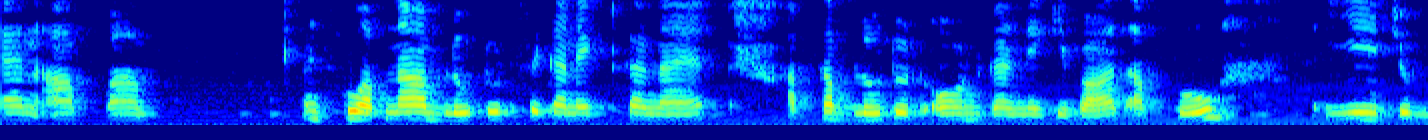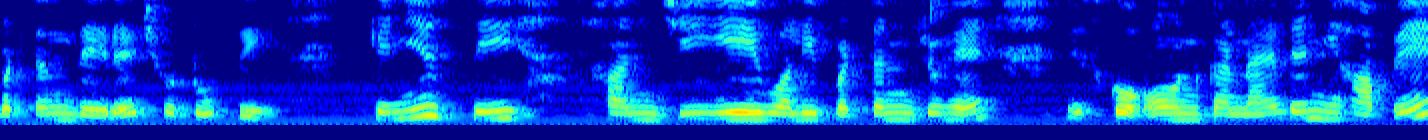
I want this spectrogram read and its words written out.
एंड आप uh, इसको अपना ब्लूटूथ से कनेक्ट करना है। आपका ब्लूटूथ ऑन करने के बाद आपको ये जो बटन दे रहे छोटू सी कैन यू सी हाँ जी ये वाली बटन जो है इसको ऑन करना है। देन यहाँ पे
